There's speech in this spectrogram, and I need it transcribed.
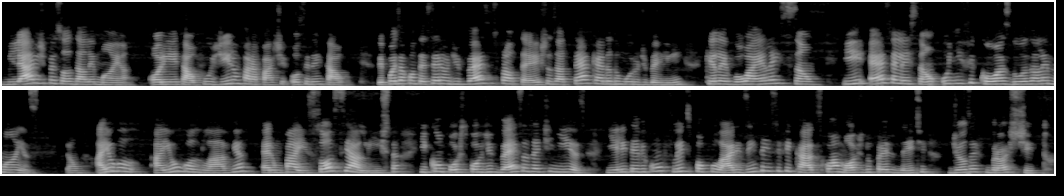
milhares de pessoas da Alemanha Oriental fugiram para a parte ocidental. Depois aconteceram diversos protestos até a queda do Muro de Berlim, que levou à eleição, e essa eleição unificou as duas Alemanhas. Então, a, Iugo, a Iugoslávia era um país socialista e composto por diversas etnias, e ele teve conflitos populares intensificados com a morte do presidente Joseph Broz Tito.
